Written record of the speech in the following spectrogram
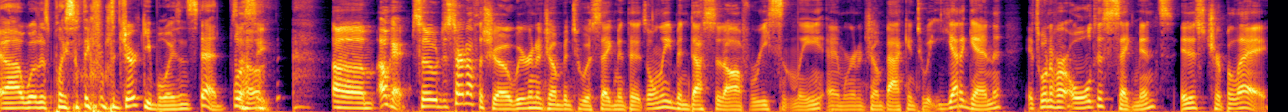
uh, we'll just play something from the Jerky Boys instead. We'll see. Um, okay, so to start off the show, we're going to jump into a segment that's only been dusted off recently, and we're going to jump back into it yet again. It's one of our oldest segments. It is AAA,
